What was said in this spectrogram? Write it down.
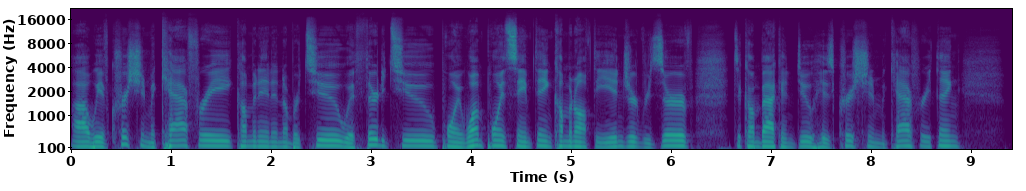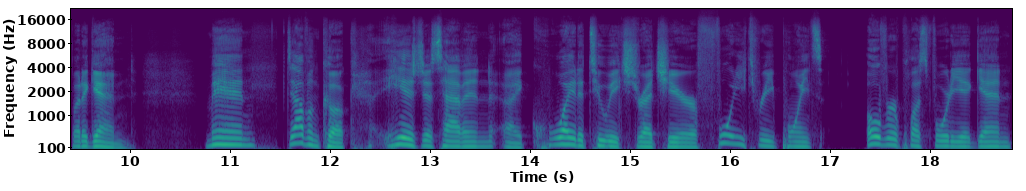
Uh, we have Christian McCaffrey coming in at number two with 32.1 points. Same thing, coming off the injured reserve to come back and do his Christian McCaffrey thing. But again, man, Dalvin Cook, he is just having a quite a two week stretch here. 43 points, over plus 40 again,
